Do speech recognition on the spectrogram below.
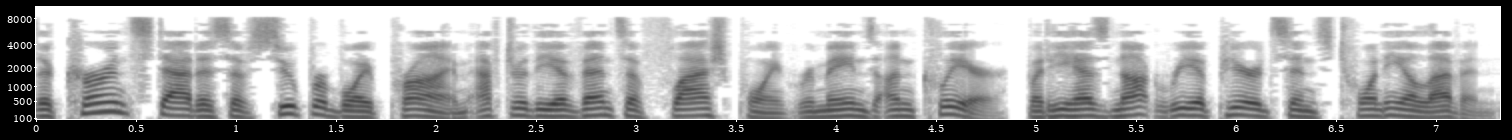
The current status of Superboy Prime after the events of Flashpoint remains unclear, but he has not reappeared since 2011.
